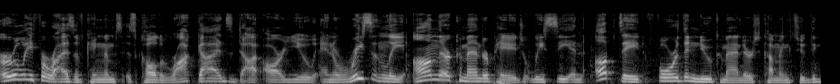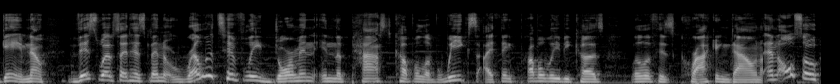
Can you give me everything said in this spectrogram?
early for rise of kingdoms is called rockguides.ru and recently on their commander page we see an update for the new commanders coming to the game. Now this website has been relatively dormant in the past couple of weeks I think probably because Lilith is cracking down. And also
